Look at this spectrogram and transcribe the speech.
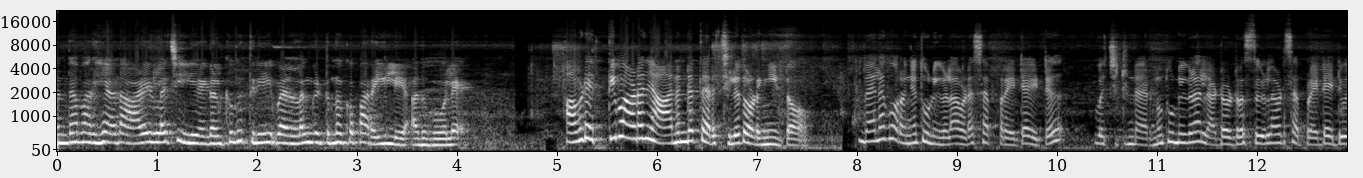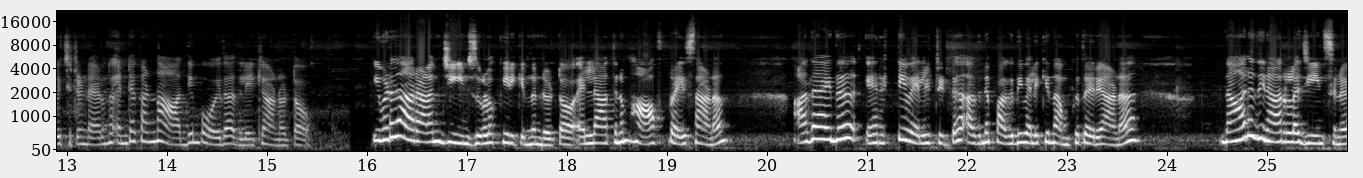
എന്താ പറയുക താഴെയുള്ള ചീരകൾക്കും ഇത്തിരി വെള്ളം കിട്ടുന്നൊക്കെ പറയില്ലേ അതുപോലെ. അവിടെ എത്തിപാടെ ഞാനെന്റെ തെരച്ചിൽ തുടങ്ങിയിട്ടോ വില കുറഞ്ഞ തുണികൾ അവിടെ സെപ്പറേറ്റ് ആയിട്ട് വെച്ചിട്ടുണ്ടായിരുന്നു. തുണികളല്ല കേട്ടോ ഡ്രസ്സുകൾ അവിടെ സെപ്പറേറ്റ് ആയിട്ട് വെച്ചിട്ടുണ്ടായിരുന്നു. എന്റെ കണ്ണ് ആദ്യം പോയത് അതിലേക്കാണ് കേട്ടോ ഇവിടെ ധാരാളം ജീൻസുകളൊക്കെ ഇരിക്കുന്നുണ്ട് കേട്ടോ എല്ലാത്തിനും ഹാഫ് പ്രൈസ് ആണ്. അതായത് ഇരട്ടി വിലയിട്ടിട്ട് അതിന്റെ പകുതി വിലയ്ക്ക് നമുക്ക് തരികയാണ് നാല് ദിനാറുള്ള ജീൻസിന്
